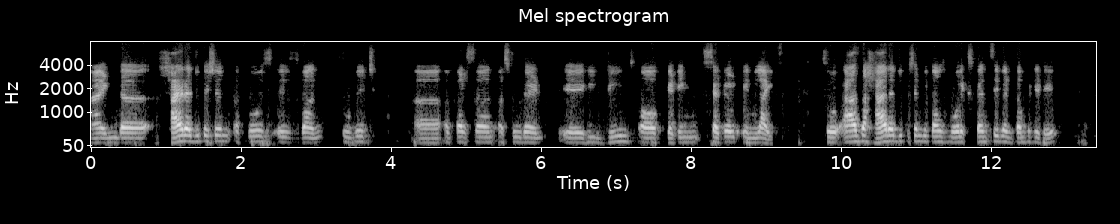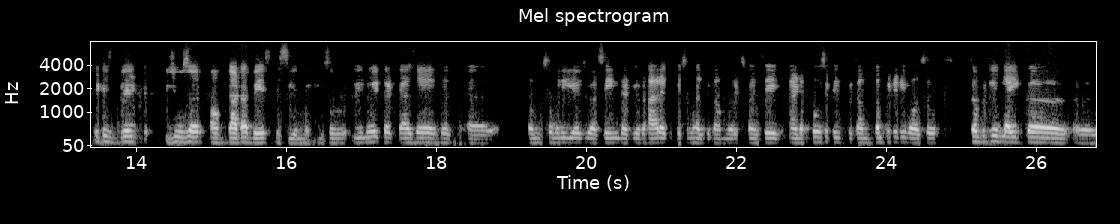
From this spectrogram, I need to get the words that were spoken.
and uh, higher education of course is one through which uh, a person a student uh, he dreams of getting settled in life. So as the higher education becomes more expensive and competitive it is great user of database decision making so you know it that as a, the, uh, from so many years you are seeing that your higher education has become more expensive and of course it has become competitive also. Competitive like uh, uh,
